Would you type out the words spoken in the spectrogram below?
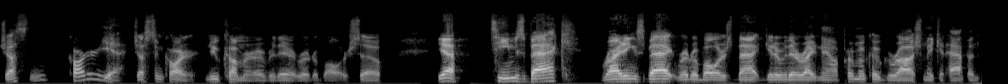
Justin Carter. Yeah, Justin Carter, newcomer over there at Rotoballer. So yeah, team's back, writing's back, Rotoballer's back. Get over there right now. Promo code Garage, make it happen.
